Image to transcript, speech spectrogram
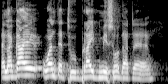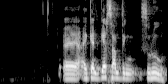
and a guy wanted to bribe me so that uh, uh, I can get something through.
